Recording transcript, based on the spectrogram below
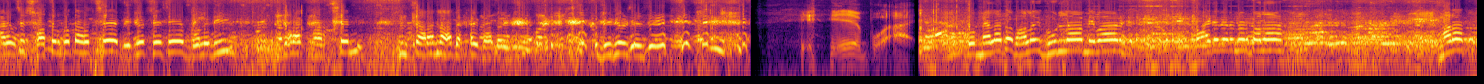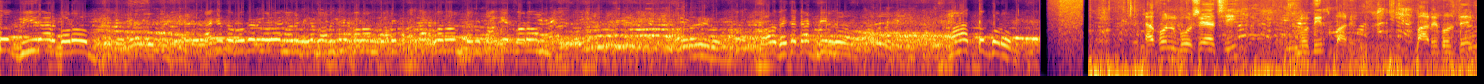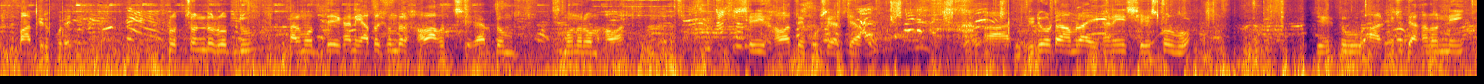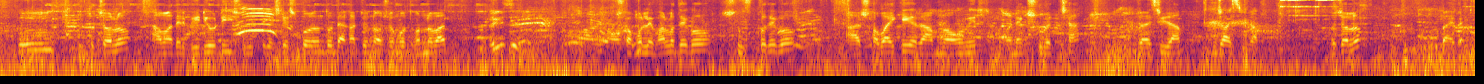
আর হচ্ছে সতর্কতা হচ্ছে ভিডিও শেষে বলে দিই যারা খাচ্ছেন তারা না দেখায় ভালোই। ভিডিও শেষে। তো মেলা তো ভালোই ঘুরলাম এবার বাইরে বেরোনোর পালা। মারাত্মক ভিড় আর গরম। একে তো রোদের গরম আর মানুষের গরম কারও টাকার গরম কারও টাকের গরম। কারও ভেজা চাটনির গরম। মারাত্মক গরম। এখন বসে আছি নদীর পাড়ে। পাড়ে বলতে বাঁধের উপরে। প্রচণ্ড রোদ্রু, তার মধ্যে এখানে এত সুন্দর হাওয়া হচ্ছে, একদম মনোরম হাওয়া। সেই হাওয়াতে বসে আছি এখন আর ভিডিওটা আমরা এখানেই শেষ করব। যেহেতু আর কিছু দেখানোর নেই, তো চলো আমাদের ভিডিওটি শুরু থেকে শেষ পর্যন্ত দেখার জন্য অসংখ্য ধন্যবাদ। সকলে ভালো থেকো সুস্থ থেকো আর সবাইকে রামনবমীর অনেক শুভেচ্ছা। জয় শ্রীরাম। জয় শ্রীরাম। তো চলো বাই বাই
